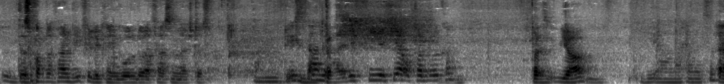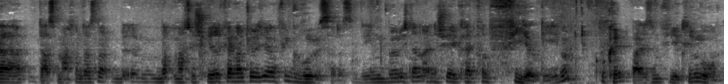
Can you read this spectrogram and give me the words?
das kommt darauf an, wie viele Klingonen du erfassen möchtest. Und die ist alle. All die vier hier auf der Brücke? Was, ja, Idealerweise. Äh, das machen das äh, macht die Schwierigkeit natürlich irgendwie größer. Das, denen würde ich dann eine Schwierigkeit von vier geben, okay. weil es sind vier Klingonen.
